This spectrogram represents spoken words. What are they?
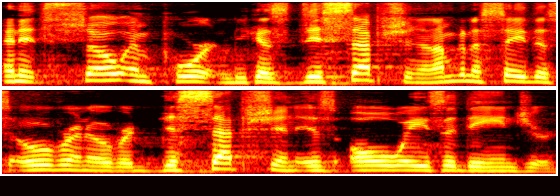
and it's so important because deception, and I'm going to say this over and over deception is always a danger.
